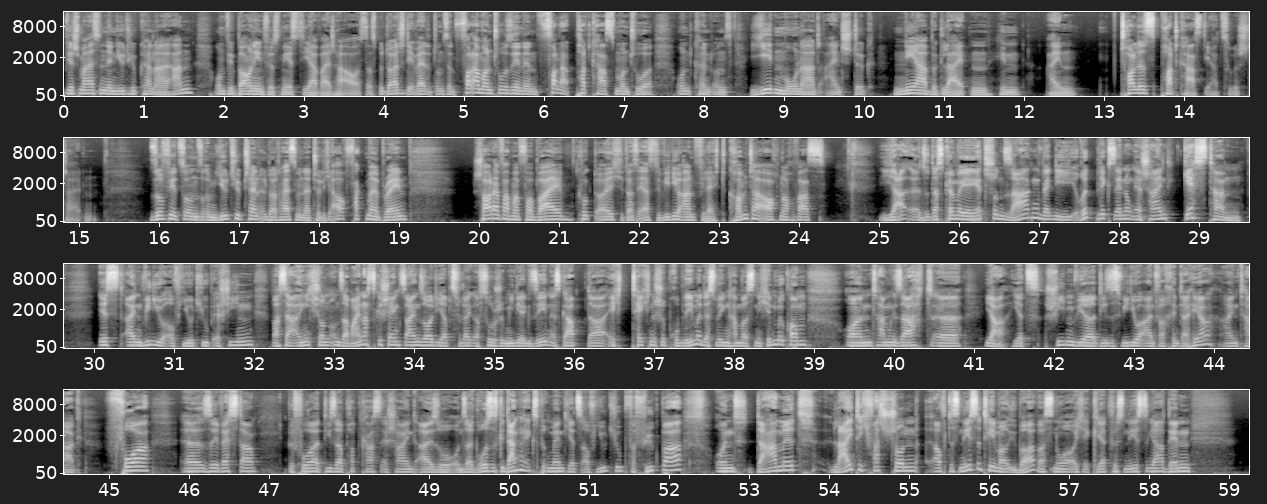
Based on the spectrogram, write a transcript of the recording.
wir schmeißen den YouTube-Kanal an und wir bauen ihn fürs nächste Jahr weiter aus. Das bedeutet, ihr werdet uns in voller Montur sehen, in voller Podcast-Montur und könnt uns jeden Monat ein Stück näher begleiten, hin ein tolles Podcast-Jahr zu gestalten. So viel zu unserem YouTube-Channel. Dort heißen wir natürlich auch Fuck My Brain. Schaut einfach mal vorbei, guckt euch das erste Video an. Vielleicht kommt da auch noch was. Ja, also das können wir ja jetzt schon sagen, wenn die Rückblicksendung erscheint. Gestern ist ein Video auf YouTube erschienen, was ja eigentlich schon unser Weihnachtsgeschenk sein sollte. Ihr habt es vielleicht auf Social Media gesehen. Es gab da echt technische Probleme, deswegen haben wir es nicht hinbekommen und haben gesagt, äh, ja, jetzt schieben wir dieses Video einfach hinterher, einen Tag vor äh, Silvester bevor dieser Podcast erscheint. Also unser großes Gedankenexperiment jetzt auf YouTube verfügbar. Und damit leite ich fast schon auf das nächste Thema über, was Noah euch erklärt fürs nächste Jahr. Denn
